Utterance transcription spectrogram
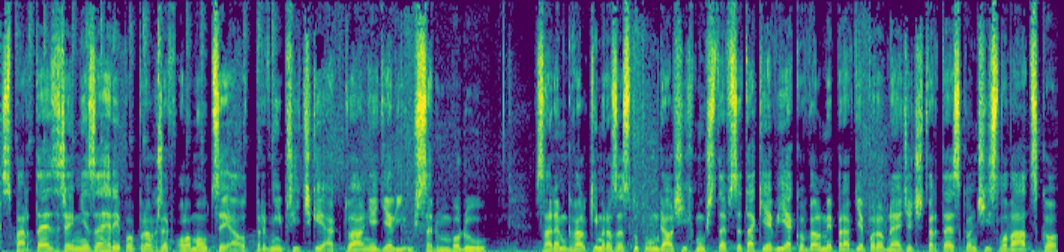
Sparta je zřejmě ze hry po prohře v Olomouci a od první příčky aktuálně dělí už sedm bodů. Vzhledem k velkým rozestupům dalších mužstev se tak jeví jako velmi pravděpodobné, že čtvrté skončí Slovácko,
